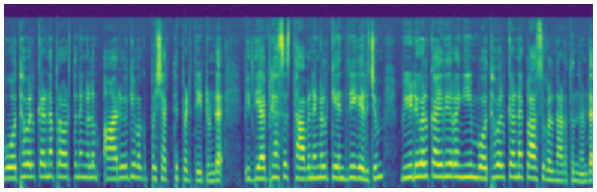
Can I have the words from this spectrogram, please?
ബോധവൽക്കരണ പ്രവർത്തനങ്ങളും ആരോഗ്യവകുപ്പ് ശക്തിപ്പെടുത്തിയിട്ടുണ്ട്. വിദ്യാഭ്യാസ സ്ഥാപനങ്ങൾ കേന്ദ്രീകരിച്ചും വീടുകൾ കയറിയിറങ്ങിയും ബോധവൽക്കരണ ക്ലാസുകൾ നടത്തുന്നുണ്ട്.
